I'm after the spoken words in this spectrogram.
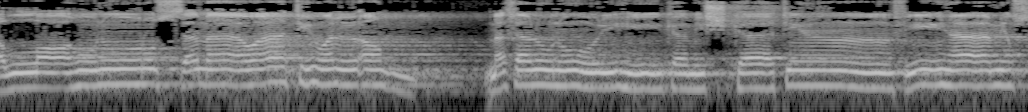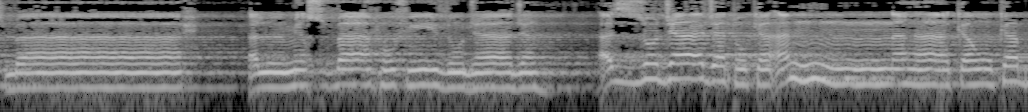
الله نور السماوات والأرض مثل نوره كمشكاة فيها مصباح، المصباح في زجاجة، الزجاجة كأنها كوكب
